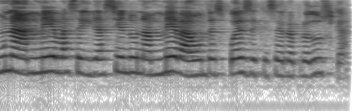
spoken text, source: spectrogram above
Una ameba seguirá siendo una ameba aún después de que se reproduzca.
